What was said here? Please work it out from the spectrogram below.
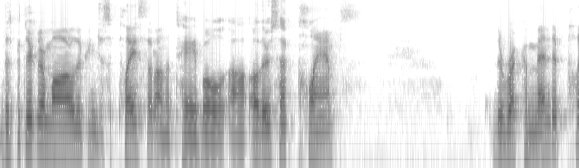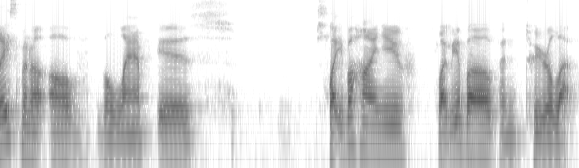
This particular model, you can just place it on the table. Uh, others have clamps. The recommended placement of the lamp is slightly behind you, slightly above, and to your left.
